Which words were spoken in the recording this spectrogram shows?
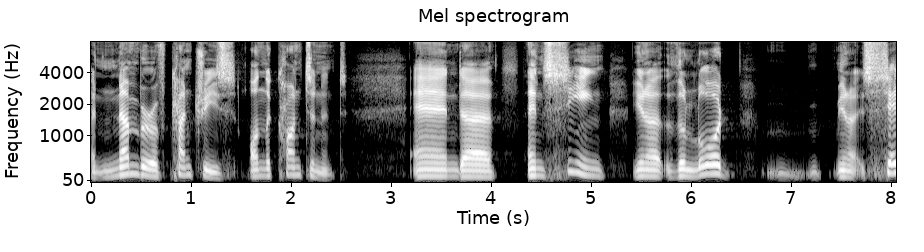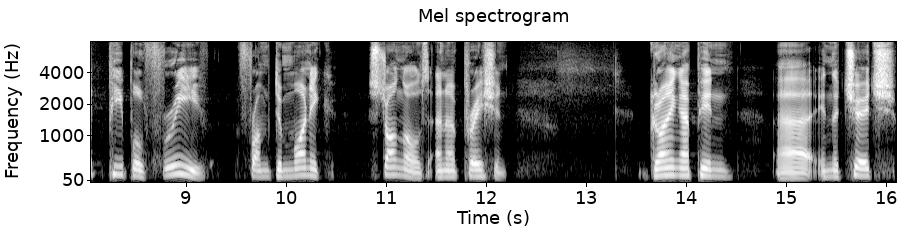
a number of countries on the continent and uh, and seeing you know the Lord you know set people free from demonic strongholds and oppression. Growing up in uh, in the church,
